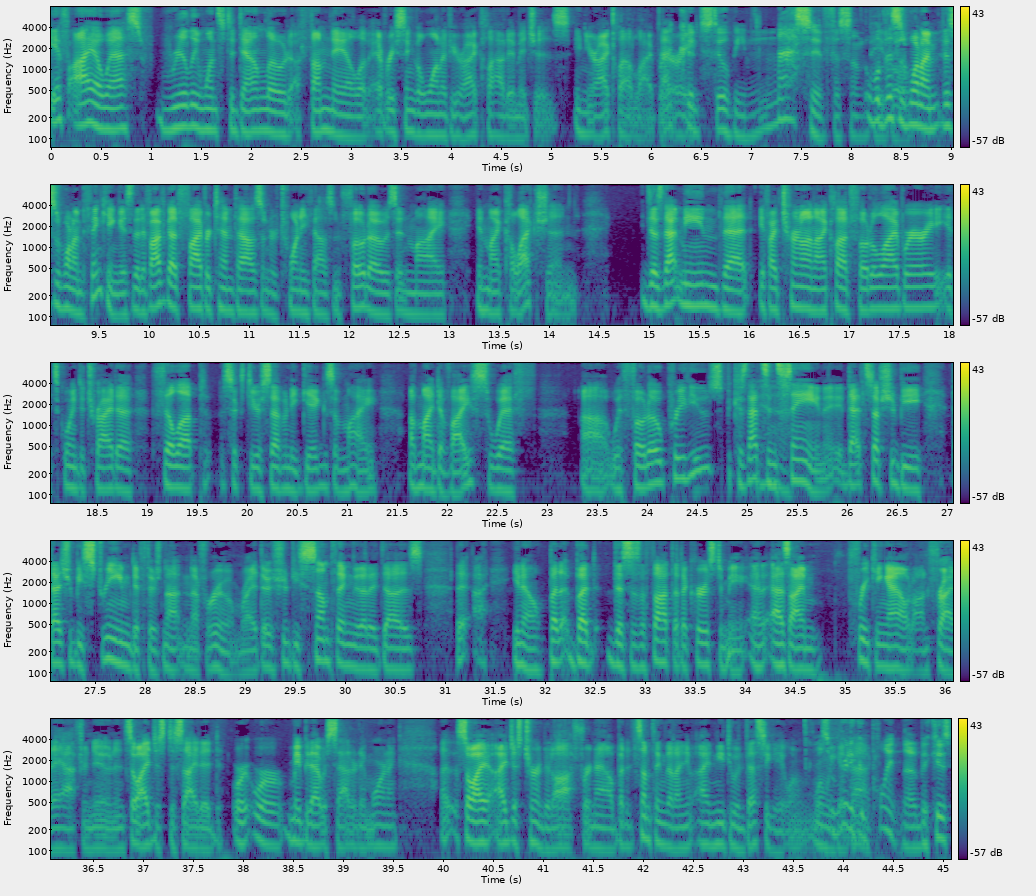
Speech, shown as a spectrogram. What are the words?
if iOS really wants to download a thumbnail of every single one of your iCloud images in your iCloud library, That could still be massive for some people. well, this is what I'm this is what I'm thinking is that if I've got five or ten thousand or twenty thousand photos in my in my collection, does that mean that if I turn on iCloud Photo Library, it's going to try to fill up sixty or seventy gigs of my of my device with uh, with photo previews? Because that's insane. That stuff should be that should be streamed if there's not enough room, right? There should be something that it does that you know. But but this is a thought that occurs to me, and as I'm freaking out on Friday afternoon, and so I just decided, or or maybe that was Saturday morning. Uh, so I, I just turned it off for now, but it's something that I I need to investigate when when That's we a get really back. good point, though, because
